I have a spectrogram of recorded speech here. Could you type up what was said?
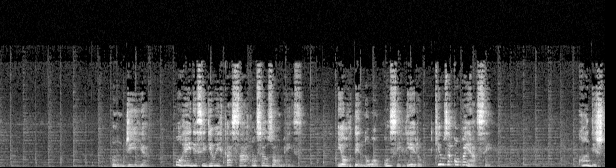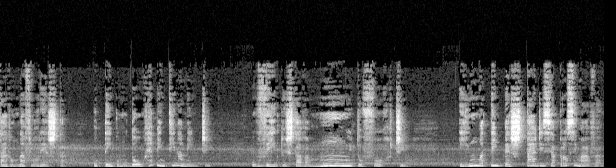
Um dia, o rei decidiu ir caçar com seus homens e ordenou ao conselheiro que os acompanhasse. Quando estavam na floresta, o tempo mudou repentinamente. O vento estava muito forte e uma tempestade se aproximava.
